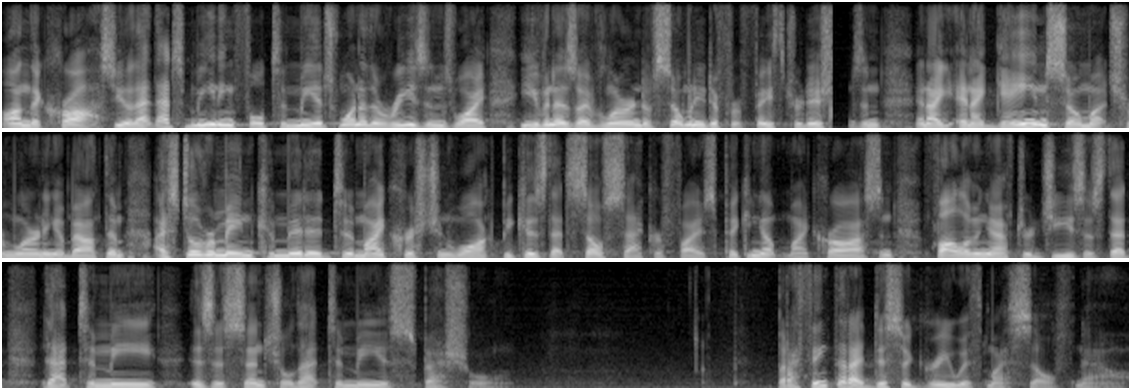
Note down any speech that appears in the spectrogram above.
on the cross. You know, that, that's meaningful to me. It's one of the reasons why, even as I've learned of so many different faith traditions and, and, I, and I gain so much from learning about them, I still remain committed to my Christian walk because that self sacrifice, picking up my cross and following after Jesus, that, that to me is essential. That to me is special. But I think that I disagree with myself now.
